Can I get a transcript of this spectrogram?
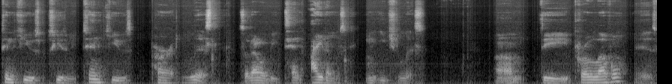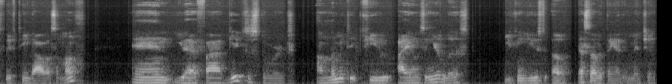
10 cues, excuse me, 10 cues per list. So that would be 10 items in each list. Um, the pro level is $15 a month, and you have 5 gigs of storage, unlimited cue items in your list. You can use, oh, that's the other thing I didn't mention.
